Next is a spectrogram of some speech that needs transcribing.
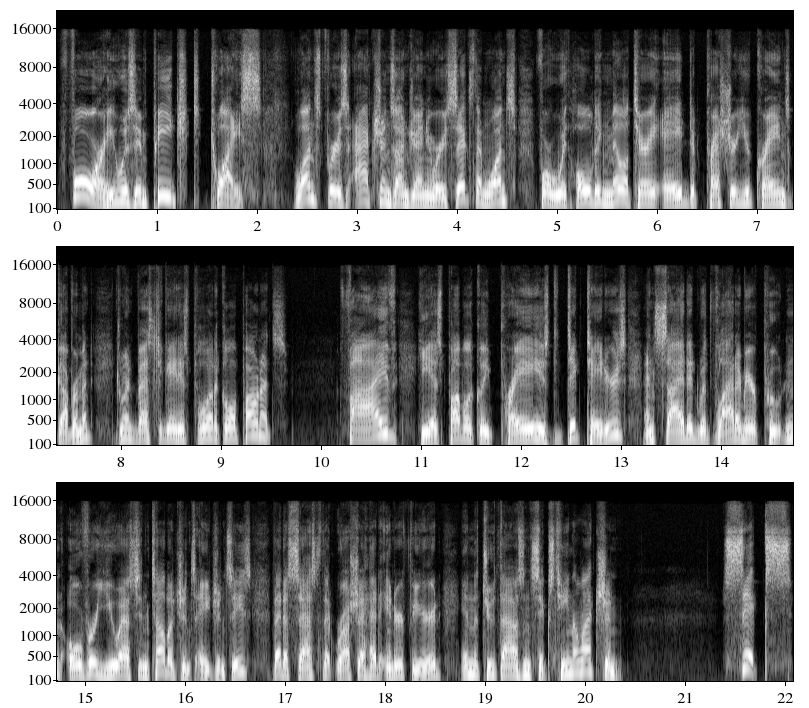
Four, he was impeached twice. Once for his actions on January 6th, and once for withholding military aid to pressure Ukraine's government to investigate his political opponents. Five, he has publicly praised dictators and sided with Vladimir Putin over U.S. intelligence agencies that assessed that Russia had interfered in the 2016 election. Six,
